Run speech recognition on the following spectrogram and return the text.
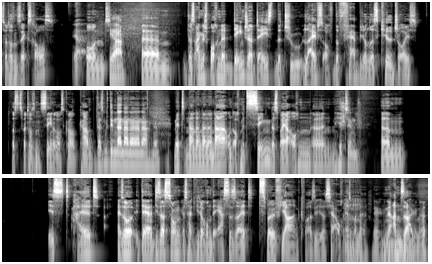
2006 raus. Ja. Und ja. Ähm, das angesprochene Danger Days, The True Lives of the Fabulous Killjoys was 2010 mhm. rauskam. Das mit dem Na Na Na Na Na, ne? Mit Na Na Na Na Na und auch mit Sing, das war ja auch ein, äh, ein Hit. Stimmt. Ähm, ist halt, also der, dieser Song ist halt wiederum der erste seit zwölf Jahren quasi. Das ist ja auch mhm. erstmal eine, eine, eine Ansage, ne?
